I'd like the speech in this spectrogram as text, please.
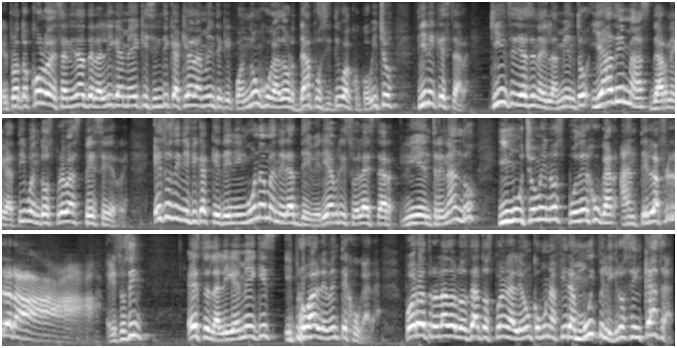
El protocolo de sanidad de la Liga MX indica claramente que cuando un jugador da positivo a Cocobicho, tiene que estar 15 días en aislamiento y además dar negativo en dos pruebas PCR. Eso significa que de ninguna manera debería Brizuela estar ni entrenando y mucho menos poder jugar ante la Fiera. Eso sí, esto es la Liga MX y probablemente jugará. Por otro lado, los datos ponen a León como una fiera muy peligrosa en casa.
